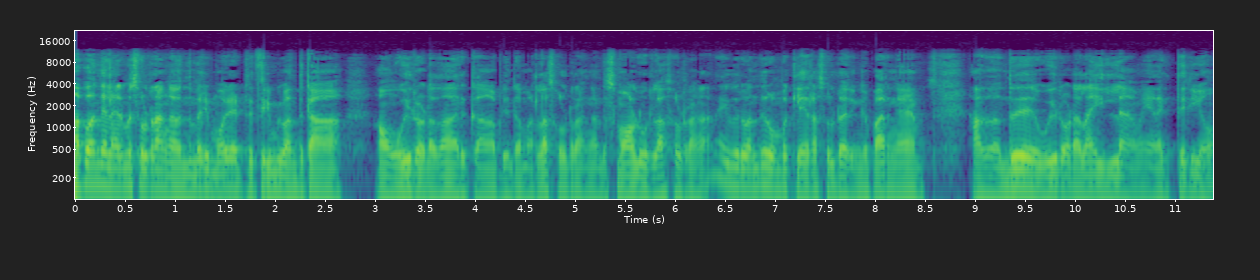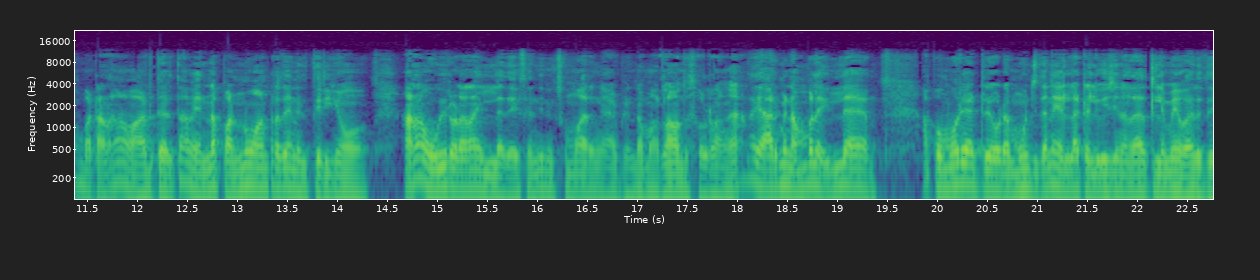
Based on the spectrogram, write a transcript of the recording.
அப்போ வந்து எல்லாருமே சொல்கிறாங்க இந்த மாதிரி மோரியாட்ரி திரும்பி வந்துட்டான். அவன் உயிரோட தான் இருக்கான் அப்படின்ற மாதிரிலாம் சொல்கிறாங்க அந்த ஸ்மால் வுட்லாம் சொல்கிறாங்க ஆனால் இவர் வந்து ரொம்ப கிளியராக சொல்கிறார் இங்கே பாருங்கள் அது வந்து உயிரோடலாம் இல்லை. அவன் எனக்கு தெரியும். பட் ஆனால் அவன் அடுத்தடுத்து அவன் என்ன பண்ணுவான்றதே எனக்கு தெரியும். ஆனால் அவன் உயிரோடலாம் இல்லை. தயவு செஞ்சு நீங்கள் சும்மா இருங்க அப்படின்ற மாதிரிலாம் வந்து சொல்கிறாங்க ஆனால் யாருமே நம்மளை இல்லை அப்போ மோரியாட்ரியோட மூஞ்சி தானே எல்லா டெலிவிஷன் எல்லாத்துலேயுமே வருது.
